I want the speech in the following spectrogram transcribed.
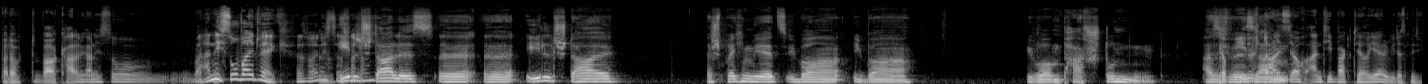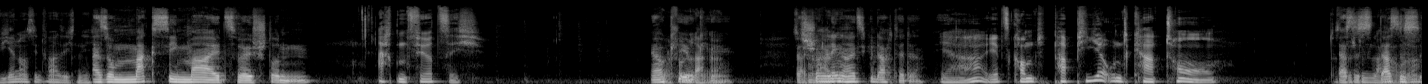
War, doch, war Karl gar nicht so. War nicht so weit weg. Das war nicht das war Edelstahl ist äh, äh, Edelstahl. Da sprechen wir jetzt über über über ein paar Stunden. Also Ich ich, glaube, Edelstahl sagen, ist ja auch antibakteriell. Wie das mit Viren aussieht, weiß ich nicht. also maximal zwölf Stunden. 48. Ja, okay, schon okay. Das ist schon länger, als ich gedacht hätte. Ja, jetzt kommt Papier und Karton. Das bestimmt ist, lange, das ist,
